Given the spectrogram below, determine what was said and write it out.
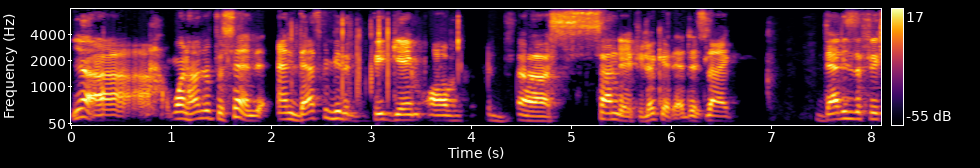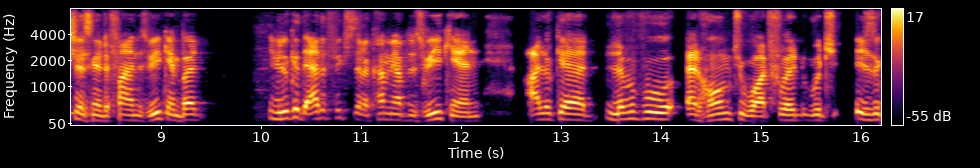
Yeah, one hundred percent, and that's gonna be the big game of uh, Sunday. If you look at it, it's like that is the fixture that's going to define this weekend. But if you look at the other fixtures that are coming up this weekend, I look at Liverpool at home to Watford, which is a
